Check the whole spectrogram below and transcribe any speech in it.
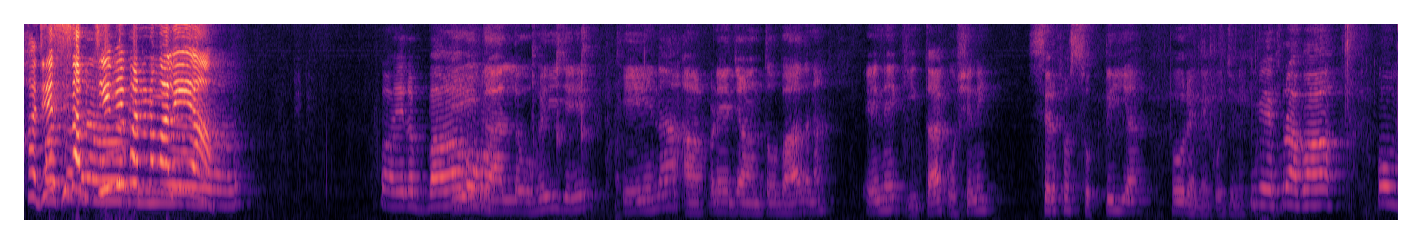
ਹਜੇ ਸਬਜ਼ੀ ਵੀ ਬਣਨ ਵਾਲੀ ਆ। ਹਾਏ ਰੱਬਾ ਇਹ ਗੱਲ ਉਹੀ ਜੇ ਇਹ ਨਾ ਆਪਣੇ ਜਾਣ ਤੋਂ ਬਾਅਦ ਨਾ ਇਹਨੇ ਕੀਤਾ ਕੁਛ ਨਹੀਂ। ਸਿਰਫ ਸੁੱਤੀ ਆ ਹੋਰ ਇਹਨੇ ਕੁਝ ਨਹੀਂ ਵੇ ਭਰਾਵਾ ਉਹ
